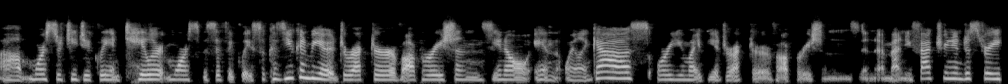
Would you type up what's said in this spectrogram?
um, more strategically and tailor it more specifically. So, because you can be a director of operations, you know, in oil and gas, or you might be a director of operations in a manufacturing industry.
